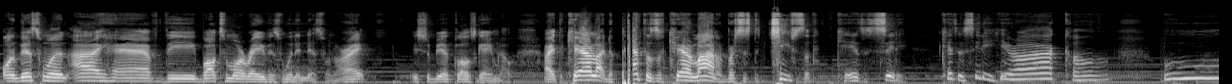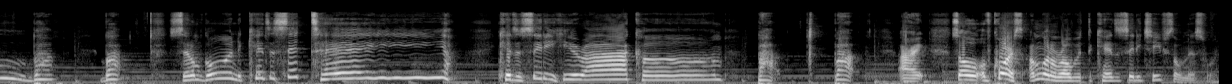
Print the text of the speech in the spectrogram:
on this one, I have the Baltimore Ravens winning this one. All right, it should be a close game though. All right, the Carolina, the Panthers of Carolina versus the Chiefs of Kansas City. Kansas City, here I come. Ooh, bop, bop. Said I'm going to Kansas City. Kansas City, here I come. Bop, bop. All right, so of course I'm gonna roll with the Kansas City Chiefs on this one.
